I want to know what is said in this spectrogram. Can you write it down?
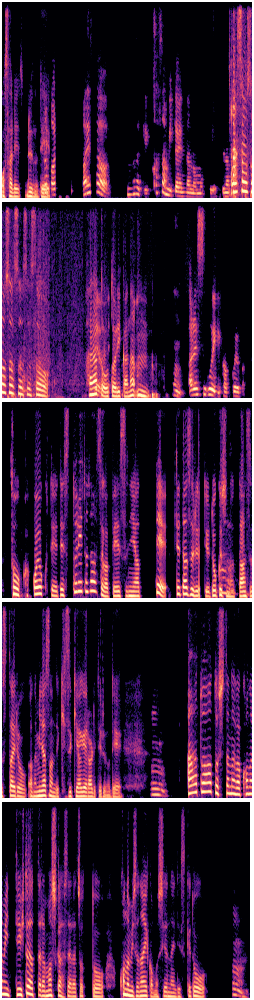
をされるので、なんかあれ前さ、なんだっけ、傘みたいなの持ってやってなかっあ、そうそうそうそうそうそう。花とおとりかな、うん。た。うん。あれすごいかっこよかった。そう、かっこよくて、で、ストリートダンスがベースにあって、で、ダズルっていう独自のダンススタイルを、あの皆さんで築き上げられてるので、うん。アートアートしたのが好みっていう人だったらもしかしたらちょっと好みじゃないかもしれないですけど、うん。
